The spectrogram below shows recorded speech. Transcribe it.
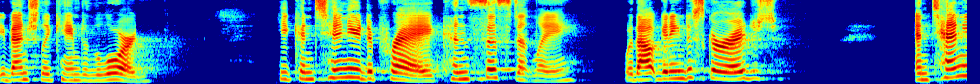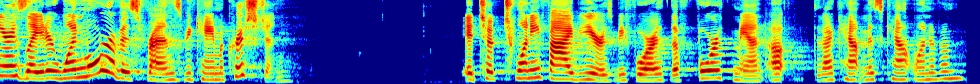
eventually came to the Lord. He continued to pray consistently without getting discouraged. And 10 years later, one more of his friends became a Christian. It took 25 years before the fourth man, oh, did I count, miscount one of them?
